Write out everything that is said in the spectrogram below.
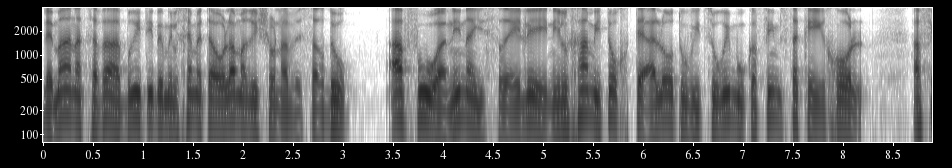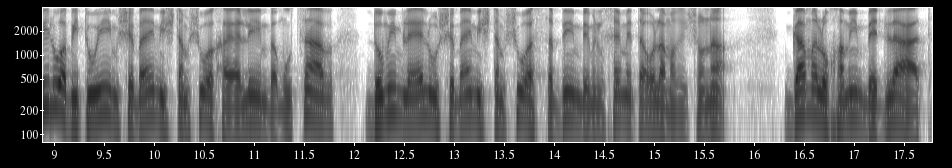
למען הצבא הבריטי במלחמת העולם הראשונה ושרדו. אף הוא, הנין הישראלי, נלחם מתוך תעלות וביצורים מוקפים שקי חול. אפילו הביטויים שבהם השתמשו החיילים במוצב דומים לאלו שבהם השתמשו הסבים במלחמת העולם הראשונה. גם הלוחמים בדלעת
